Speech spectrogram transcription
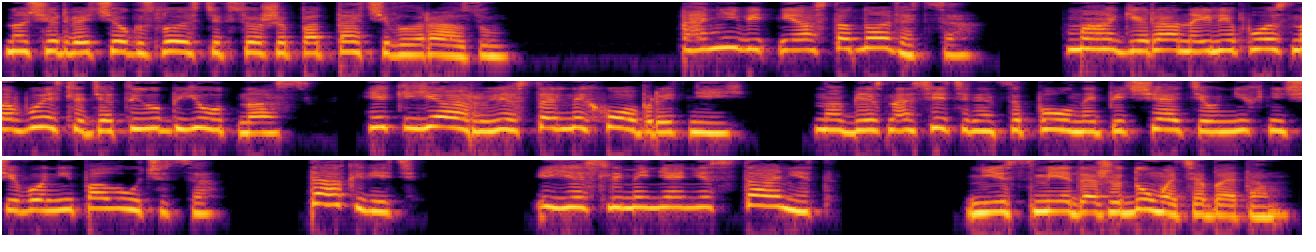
но червячок злости все же подтачивал разум. Они ведь не остановятся. Маги рано или поздно выследят и убьют нас. И Кьяру, и остальных оборотней. Но без носительницы полной печати у них ничего не получится. Так ведь? И если меня не станет... Не смей даже думать об этом.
